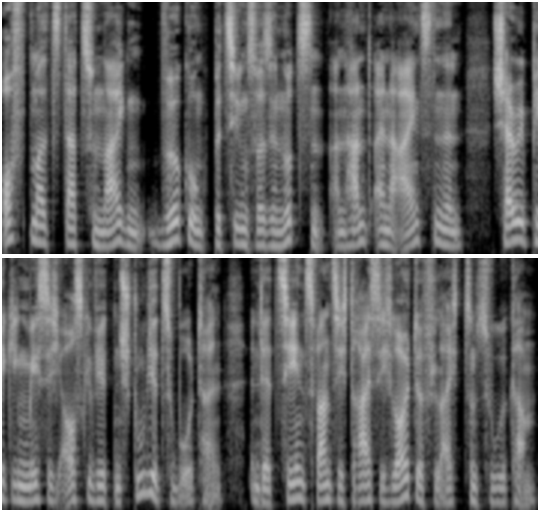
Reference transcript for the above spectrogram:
oftmals dazu neigen, Wirkung bzw. Nutzen anhand einer einzelnen Cherry-Picking-mäßig ausgewählten Studie zu beurteilen, in der 10, 20, 30 Leute vielleicht zum Zuge kamen,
